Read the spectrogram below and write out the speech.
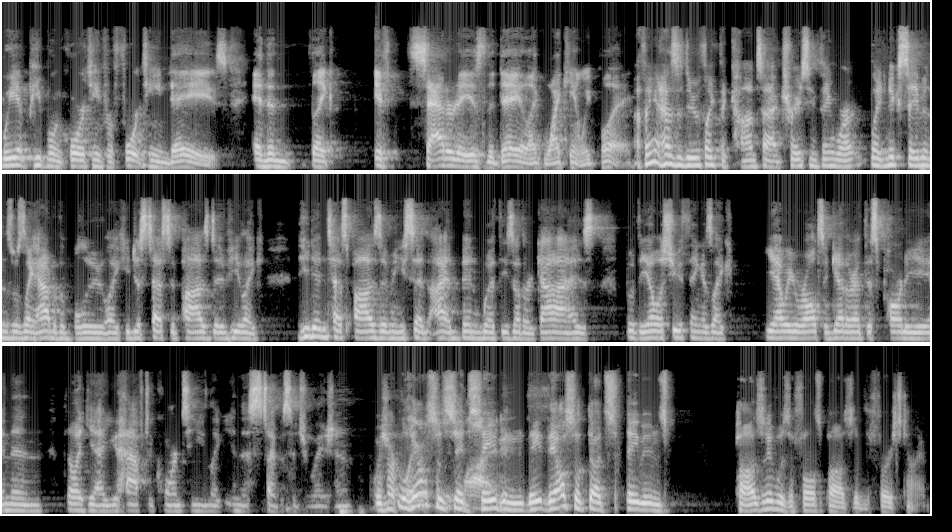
we have people in quarantine for 14 days, and then like if Saturday is the day, like why can't we play? I think it has to do with like the contact tracing thing where like Nick Saban's was like out of the blue. Like he just tested positive. He like he didn't test positive and he said I had been with these other guys. But the LSU thing is like, yeah, we were all together at this party and then they're like, yeah, you have to quarantine like in this type of situation. Wish Well, they also said lie. Saban. They they also thought Saban's positive was a false positive the first time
